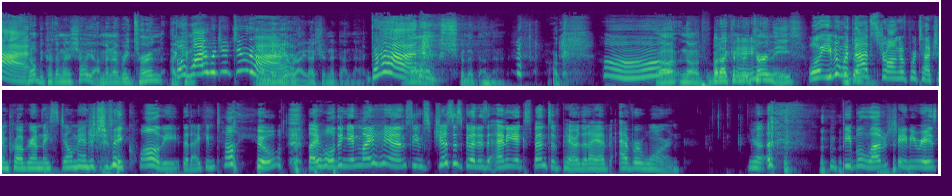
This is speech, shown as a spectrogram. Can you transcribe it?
that? No, because I'm going to show you. I'm going to return. I but can. why would you do Oh, that? maybe you're right. I shouldn't have done that. Dad. No, I shouldn't have done that. Okay. Uh, no, but I can return these. Well, even with that strong of protection program, they still managed to make quality that I can tell you by holding in my hand seems just as good as any expensive pair that I have ever worn. Yeah. People love Shady Rays.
